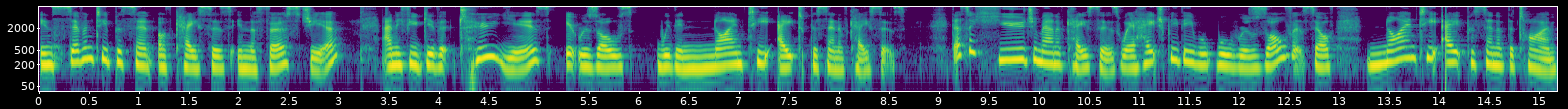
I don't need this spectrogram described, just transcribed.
in 70% of cases in the first year. And if you give it two years, it resolves within 98% of cases. That's a huge amount of cases where HPV will, resolve itself 98% of the time.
